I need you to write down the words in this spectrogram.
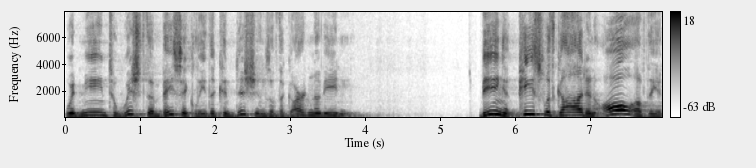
would mean to wish them basically the conditions of the Garden of Eden. Being at peace with God and all of the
